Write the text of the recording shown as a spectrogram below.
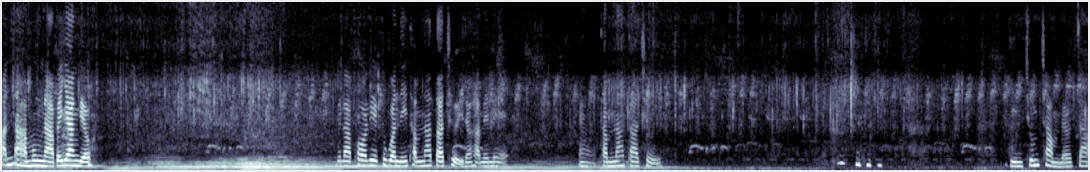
อันหนามุงหนาไปย่างเดียว เวลาพ่อเรียกทุกวันนี้ทำหน้าตาเฉยนะคะแม่แม่ๆทำหน้าตาเฉย เย็นชุ่มฉ่ำแล้วจ้า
